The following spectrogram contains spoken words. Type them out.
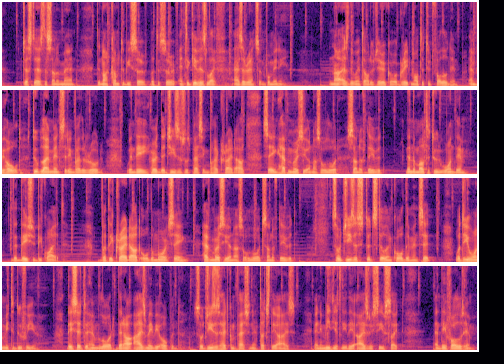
just as the Son of Man did not come to be served, but to serve, and to give his life as a ransom for many. Now, as they went out of Jericho, a great multitude followed him. And behold, two blind men sitting by the road, when they heard that Jesus was passing by, cried out, saying, Have mercy on us, O Lord, son of David. Then the multitude warned them that they should be quiet. But they cried out all the more, saying, Have mercy on us, O Lord, son of David. So Jesus stood still and called them and said, What do you want me to do for you? They said to him, Lord, that our eyes may be opened. So Jesus had compassion and touched their eyes and immediately their eyes received sight, and they followed him.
